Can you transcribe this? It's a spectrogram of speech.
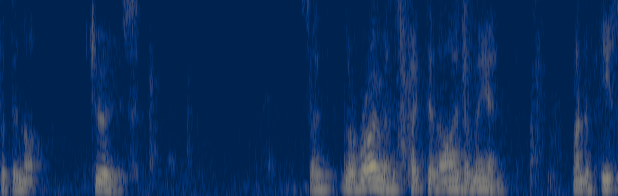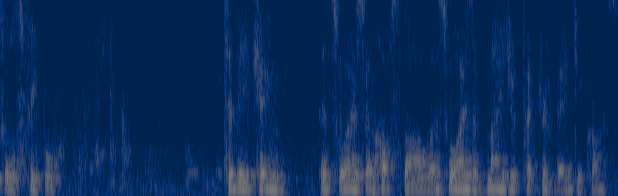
but they're not Jews. So the Romans picked an Idumean, one of Esau's people, to be king. That's why he's so hostile. That's why he's a major picture of Antichrist.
